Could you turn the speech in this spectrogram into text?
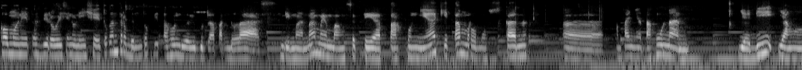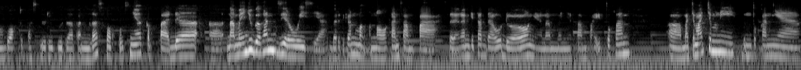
komunitas Zero Waste Indonesia itu kan terbentuk di tahun 2018, di mana memang setiap tahunnya kita merumuskan uh, kampanye tahunan. Jadi yang waktu pas 2018 fokusnya kepada uh, namanya juga kan zero waste ya, berarti kan mengenolkan sampah. Sedangkan kita tahu dong yang namanya sampah itu kan uh, macam-macam nih bentukannya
